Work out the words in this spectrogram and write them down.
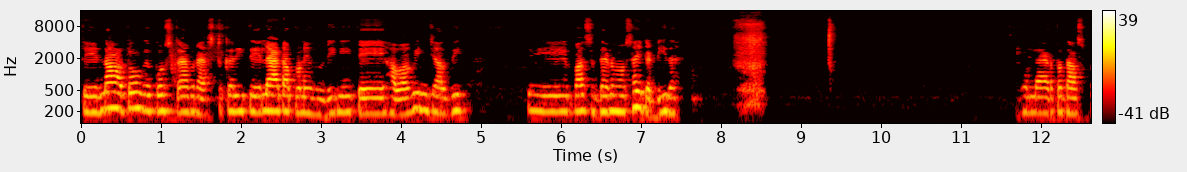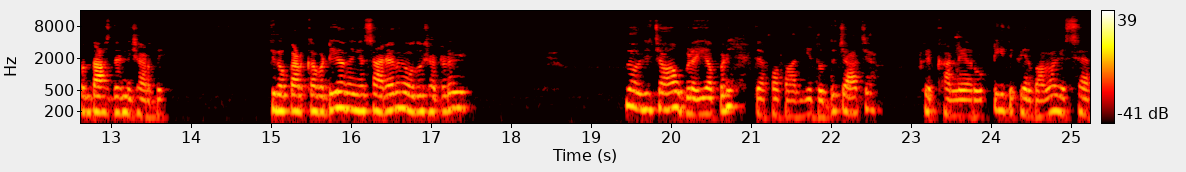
ਤੇ ਨਹਾ ਧੋ ਕੇ ਕੁਛ ਟਾਈਮ ਰੈਸਟ ਕਰੀ ਤੇ ਲਾਈਟ ਆਪਣੇ ਹੁੰਦੀ ਨਹੀਂ ਤੇ ਹਵਾ ਵੀ ਨਹੀਂ ਚੱਲਦੀ। ਤੇ ਬਸ ਦਿਨ ਮਸਾ ਹੀ ਕੱਢੀਦਾ। ਹੁਣ ਲਾਈਟ ਤਾਂ 10 10 ਦਿਨ ਨਹੀਂ ਛੱਡਦੇ। ਜਦੋਂ ਕਣਕਾਂ ਵੱਢੀਆਂ ਗਈਆਂ ਸਾਰਿਆਂ ਦੀਆਂ ਉਦੋਂ ਛੱਡਣਗੇ ਲਓ ਜੀ, ਚਾਹ ਉਬਲੀ ਆਪਣੀ ਤੇ ਆਪਾਂ ਪਾ ਦਈਏ ਦੁੱਧ ਚਾਹ ਚ। ਫਿਰ ਖਾਣੇ ਆ ਰੋਟੀ ਤੇ ਫਿਰ ਪਾਵਾਂਗੇ ਸੈਰ।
